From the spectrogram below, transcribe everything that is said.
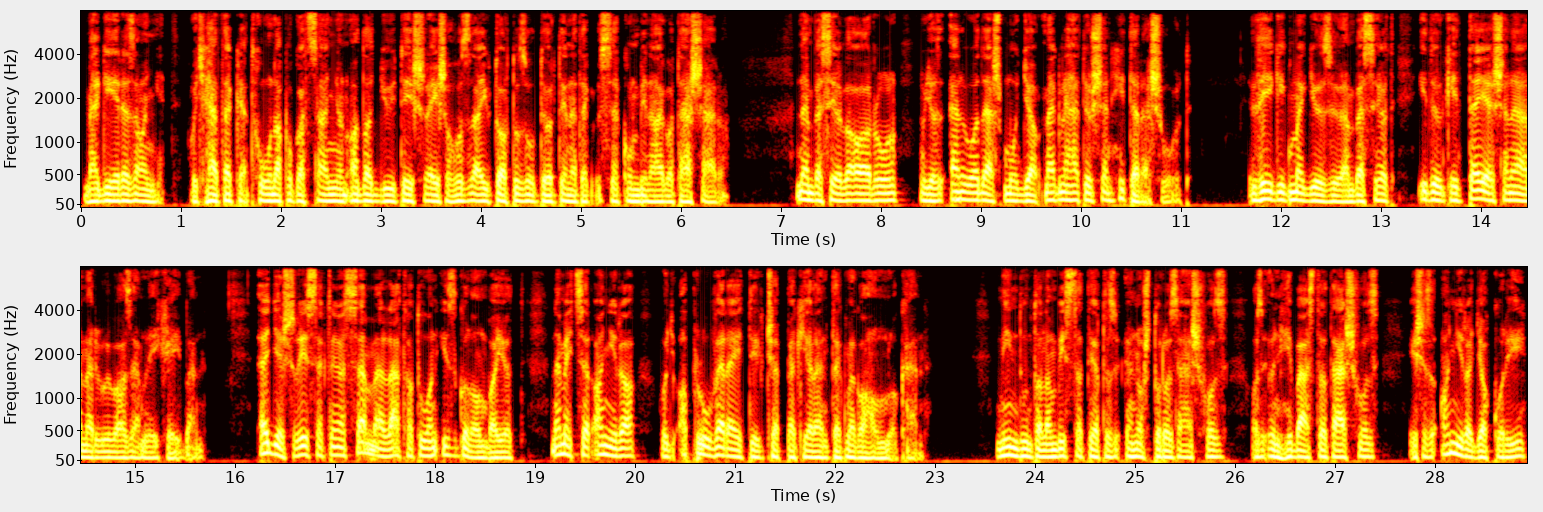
Megérez annyit, hogy heteket, hónapokat szálljon adatgyűjtésre és a hozzájuk tartozó történetek összekombinálgatására. Nem beszélve arról, hogy az előadás módja meglehetősen hiteles volt. Végig meggyőzően beszélt, időnként teljesen elmerülve az emlékeiben. Egyes részeknél szemmel láthatóan izgalomba jött, nem egyszer annyira, hogy apró verejtékcseppek jelentek meg a homlokán. Minduntalan visszatért az önostorozáshoz, az önhibáztatáshoz, és ez annyira gyakori,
